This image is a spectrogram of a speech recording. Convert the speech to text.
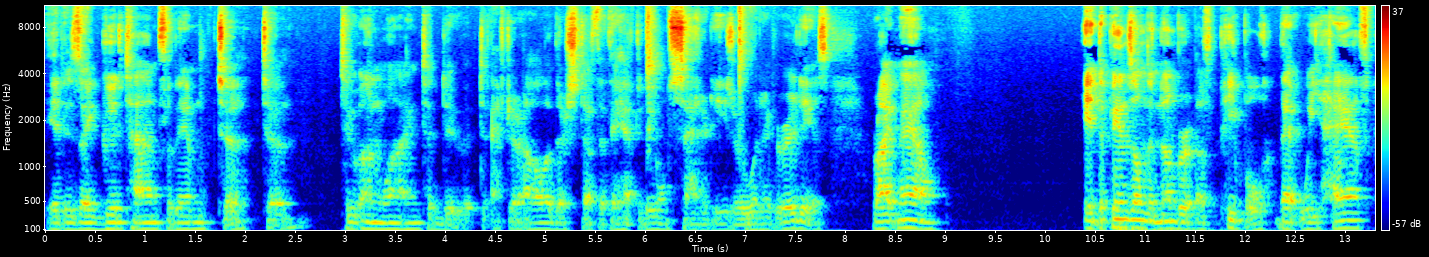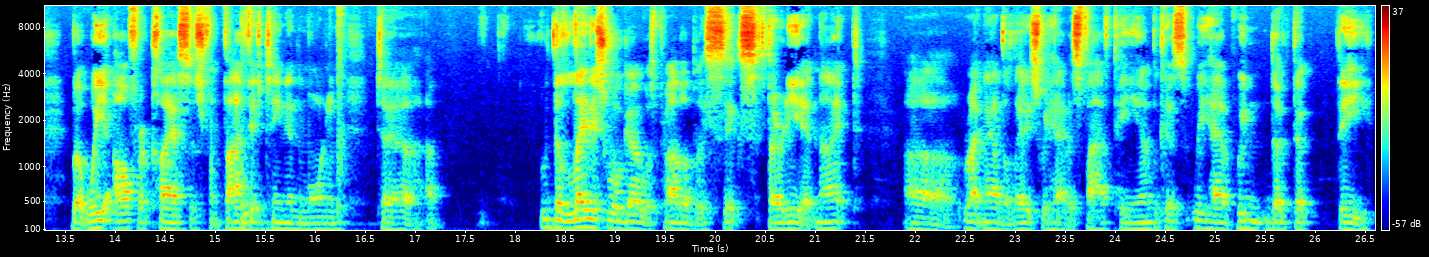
it is a good time for them to to to unwind, to do it after all of their stuff that they have to do on Saturdays or whatever it is. Right now, it depends on the number of people that we have, but we offer classes from five fifteen in the morning to uh, the latest we'll go was probably six thirty at night. Uh, right now, the latest we have is five p.m. because we have we the the the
